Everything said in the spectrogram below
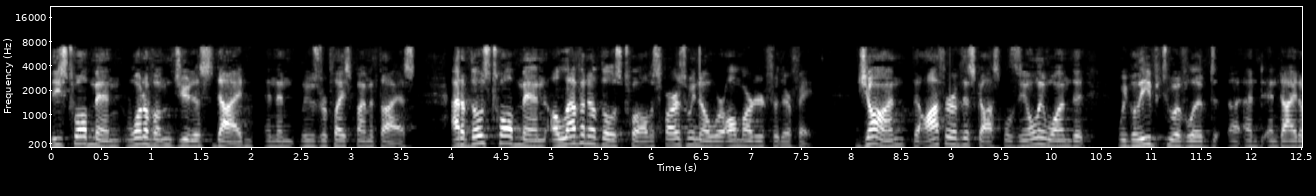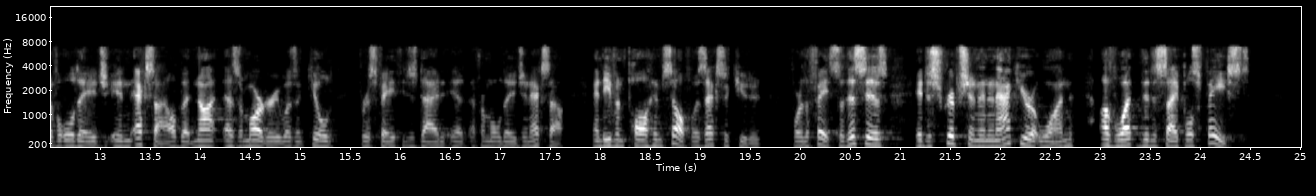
these twelve men, one of them, Judas, died, and then he was replaced by Matthias. Out of those twelve men, eleven of those twelve, as far as we know, were all martyred for their faith. John, the author of this gospel, is the only one that we believe to have lived uh, and, and, died of old age in exile, but not as a martyr. He wasn't killed for his faith. He just died uh, from old age in exile. And even Paul himself was executed for the faith. So this is a description and an accurate one of what the disciples faced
